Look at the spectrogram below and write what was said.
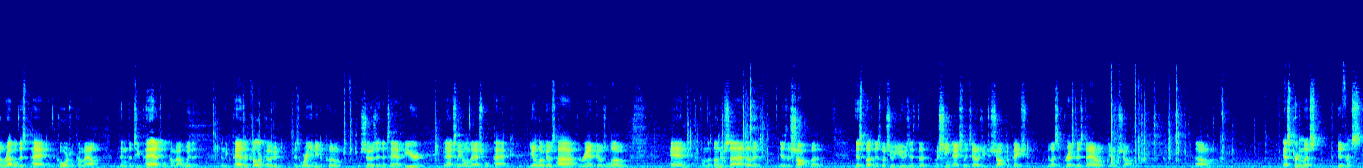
unravel this pack and the cords will come out. Then the two pads will come out with it. And the pads are color coded is where you need to put them. It shows it in the tab here and actually on the actual pack. Yellow goes high, the red goes low, and on the underside of it is the shock button. This button is what you'll use if the machine actually tells you to shock the patient. You let it press this down, it'll shock. Um, that's pretty much the difference,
